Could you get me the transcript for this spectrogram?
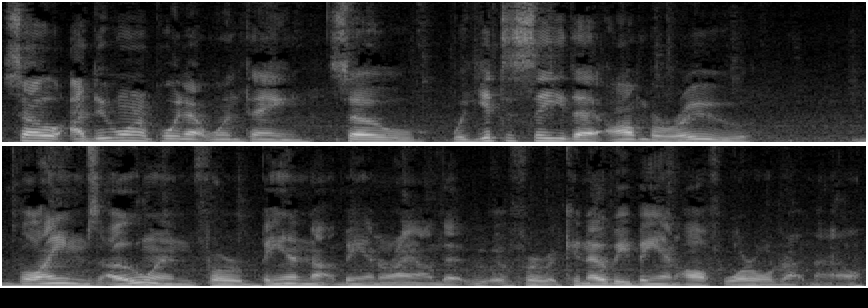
So I do want to point out one thing. So we get to see that Aunt Beru blames Owen for Ben not being around, that for Kenobi being off world right now.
